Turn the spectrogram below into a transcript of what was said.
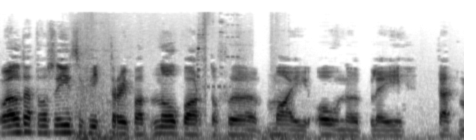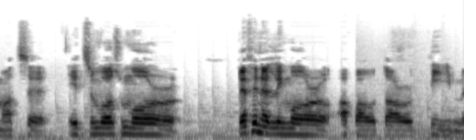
Well, that was easy victory, but no part of uh, my own uh, play that much. Uh, it was more, definitely more about our team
